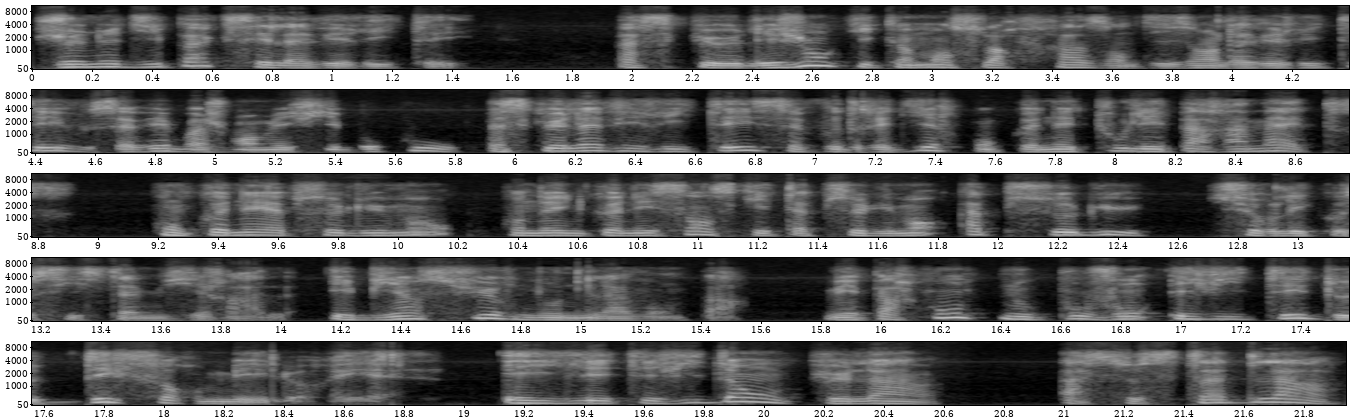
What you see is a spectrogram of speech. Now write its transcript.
Je ne dis pas que c'est la vérité. Parce que les gens qui commencent leur phrase en disant la vérité, vous savez, moi je m'en méfie beaucoup. Parce que la vérité, ça voudrait dire qu'on connaît tous les paramètres, qu'on connaît absolument, qu'on a une connaissance qui est absolument absolue sur l'écosystème viral. Et bien sûr, nous ne l'avons pas. Mais par contre, nous pouvons éviter de déformer le réel. Et il est évident que là, à ce stade-là,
